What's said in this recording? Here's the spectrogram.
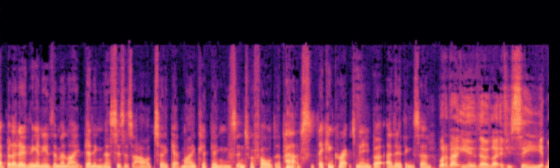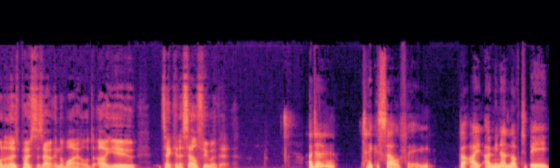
Uh, but I don't think any of them are like getting their scissors out to get my clippings into a folder. Perhaps they can correct me, but I don't think so. What about you though? Like, if you see one of those posters out in the wild, are you taking a selfie with it? I don't take a selfie, but I, I mean, I'd love to be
